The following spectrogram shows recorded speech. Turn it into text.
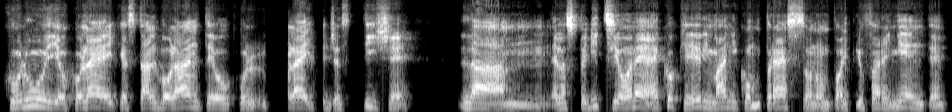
colui o colei che sta al volante o colei che gestisce la, la, spedizione, ecco che rimani compresso, non puoi più fare niente.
